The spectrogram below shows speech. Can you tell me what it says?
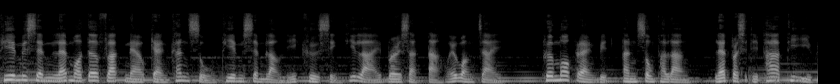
PMSM และมอเตอร์ฟลักแนวแกนขั้นสูง PMSM เหล่านี้คือสิ่งที่หลายบริษัทต่างไว้วางใจ เพื่อมอบแรงบิดอันทรงพลัง และประสิทธิภาพที่ EV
